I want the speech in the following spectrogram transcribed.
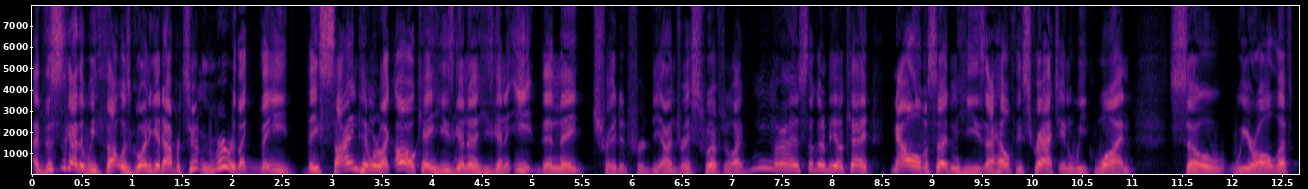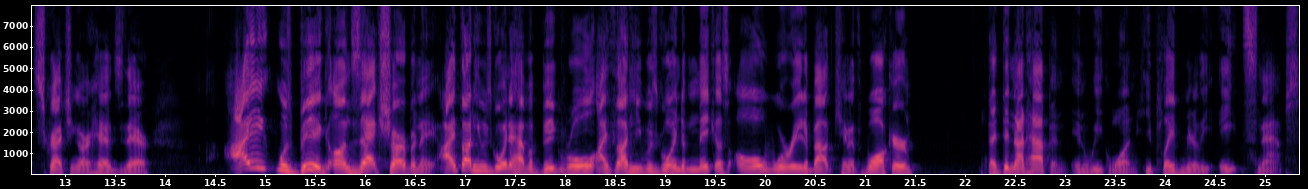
and this is a guy that we thought was going to get an opportunity. Remember, like they they signed him. We're like, oh, okay, he's gonna he's gonna eat. Then they traded for D'Andre Swift. We're like, mm, all right, it's still gonna be okay. Now all of a sudden he's a healthy scratch in week one. So we are all left scratching our heads there. I was big on Zach Charbonnet. I thought he was going to have a big role. I thought he was going to make us all worried about Kenneth Walker. That did not happen in week one. He played merely eight snaps.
